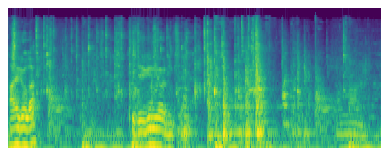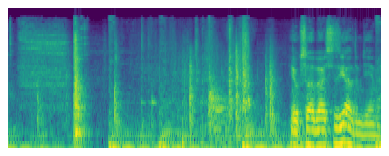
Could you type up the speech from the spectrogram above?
Hayrola? Tedirgin gördüm seni. Yoksa habersiz geldim diye mi?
